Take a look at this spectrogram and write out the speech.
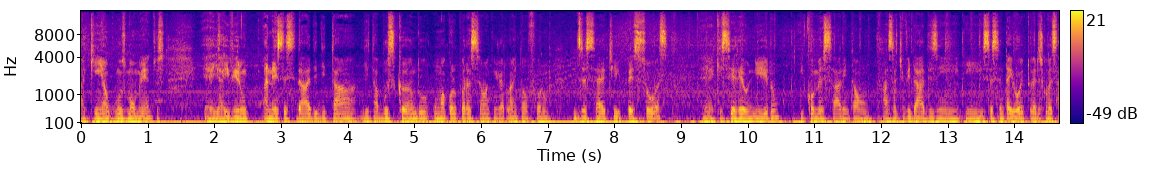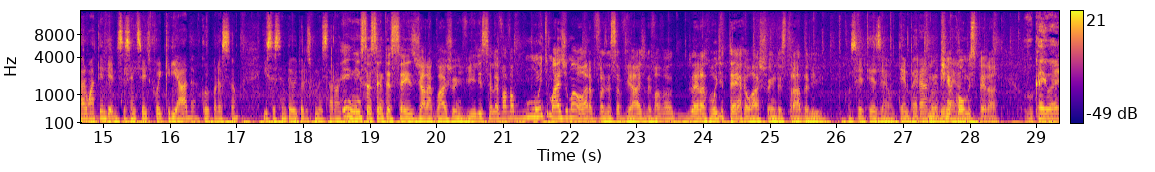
aqui em alguns momentos é, e aí viram a necessidade de estar tá, de tá buscando uma corporação aqui em Jaraguá. Então foram 17 pessoas é, que se reuniram e começaram então as atividades em, em 68 eles começaram a atender. Em 66 foi criada a corporação e em 68 eles começaram a atender. em 66 Jaraguá Joinville você levava muito mais de uma hora para fazer essa viagem. Levava era rua de terra eu acho ainda a estrada ali. Com certeza é, o tempo era não tinha maior. como esperar. O Caio é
